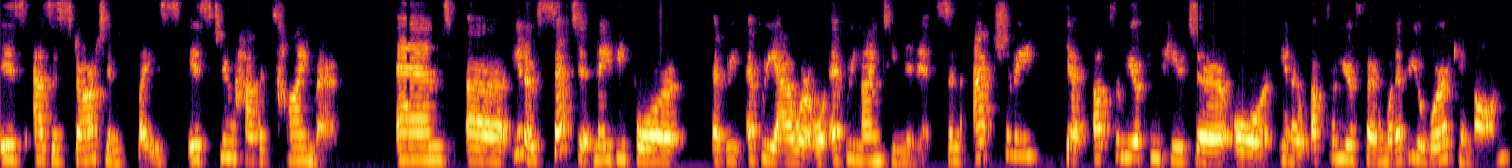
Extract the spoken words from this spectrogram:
is as a starting place is to have a timer and, uh, you know, set it maybe for every, every hour or every 90 minutes and actually get up from your computer or you know up from your phone whatever you're working on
